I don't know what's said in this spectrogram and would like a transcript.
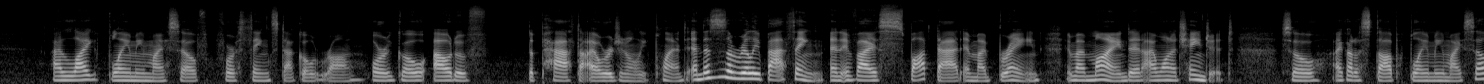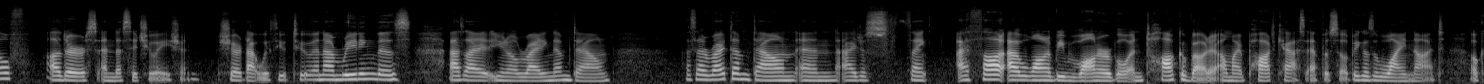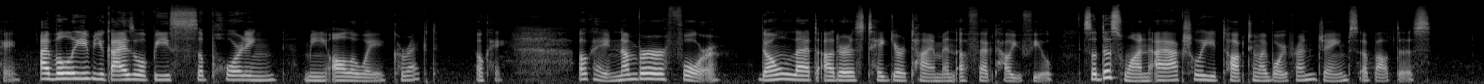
I like blaming myself for things that go wrong or go out of the path that I originally planned. And this is a really bad thing. And if I spot that in my brain, in my mind, then I want to change it. So I gotta stop blaming myself, others, and the situation. Share that with you too. And I'm reading this as I, you know, writing them down. As I write them down, and I just think, I thought I would want to be vulnerable and talk about it on my podcast episode because why not? Okay. I believe you guys will be supporting me all the way, correct? Okay. Okay, number four. Don't let others take your time and affect how you feel. So, this one, I actually talked to my boyfriend, James, about this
